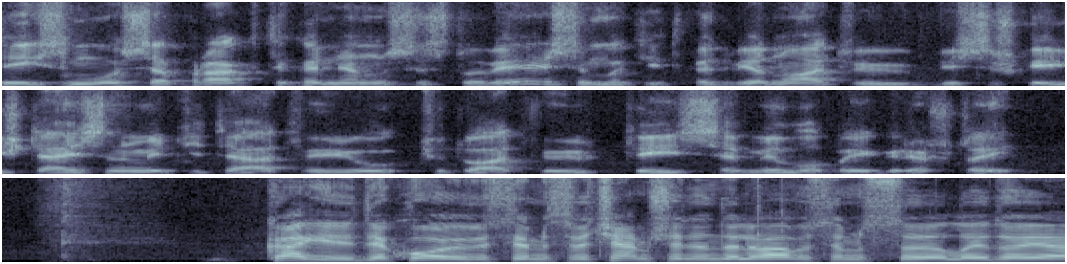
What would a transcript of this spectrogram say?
teismuose praktika nenusistovėjusi, matyti, kad vienu atveju visiškai išteisinami, kitu atveju, kitu atveju teisiami labai griežtai. Kągi, dėkoju visiems svečiams šiandien dalyvavusiems laidoje.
